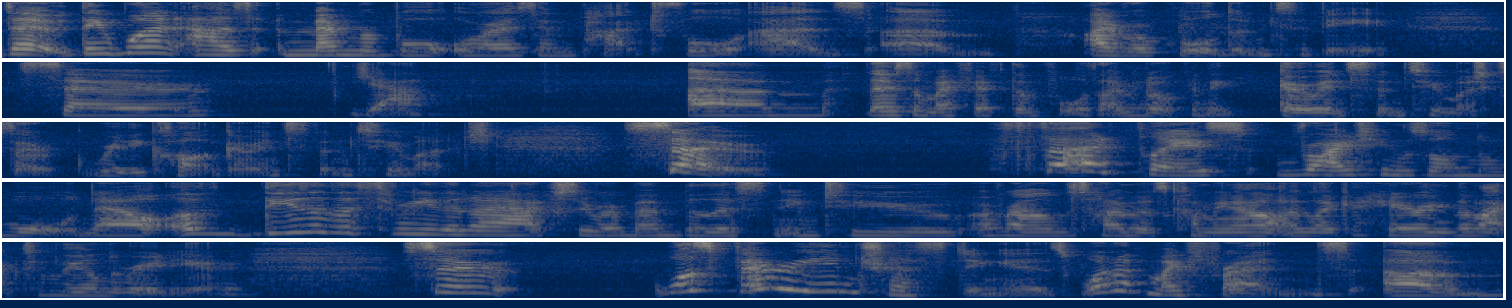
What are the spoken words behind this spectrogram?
they they weren't as memorable or as impactful as um, I recall them to be. So, yeah. Um, those are my fifth and fourth. I'm not going to go into them too much because I really can't go into them too much. So, third place, Writings on the Wall. Now, of these are the three that I actually remember listening to around the time it was coming out and like hearing them actively on the radio. So, what's very interesting is one of my friends um,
